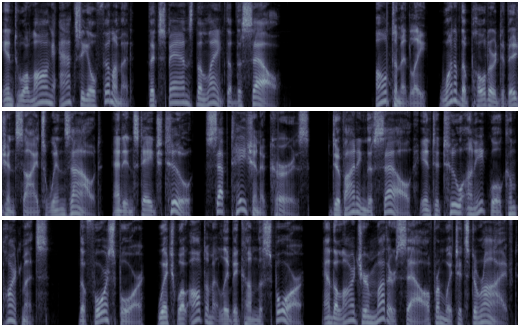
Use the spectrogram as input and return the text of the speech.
into a long axial filament that spans the length of the cell. Ultimately, one of the polar division sites wins out, and in stage 2, septation occurs, dividing the cell into two unequal compartments. The forespore, which will ultimately become the spore, and the larger mother cell from which it's derived.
